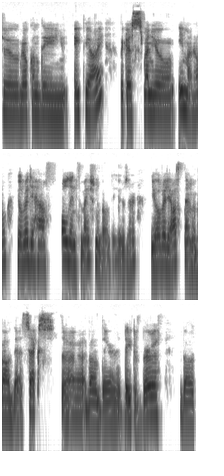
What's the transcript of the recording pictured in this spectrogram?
to work on the API because when you email, you already have all the information about the user. You already ask them about their sex, uh, about their date of birth, about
